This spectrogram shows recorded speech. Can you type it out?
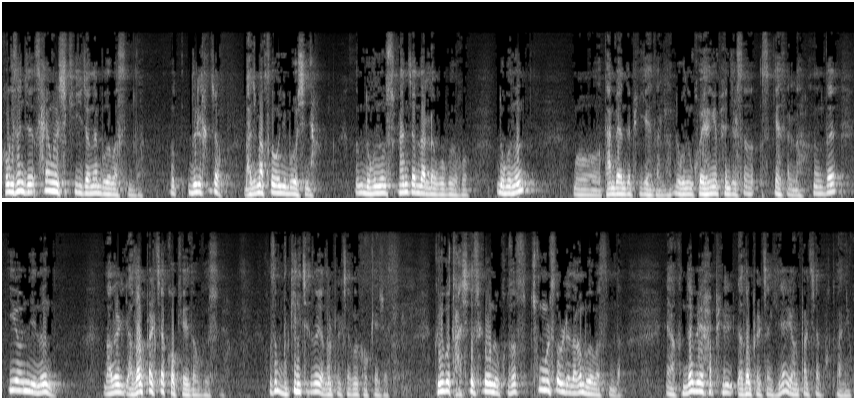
거기서 이제 사형을 시키기 전에 물어봤습니다. 뭐 늘 하죠. 마지막 소원이 무엇이냐? 그럼 누구는 술 한 잔 달라고 그러고, 누구는 뭐 담배 한 대 피게 해달라, 누구는 고향의 편지를 써, 쓰게 해달라 하는데 이 언니는 나를 여덟 발짝 걷게 해달라고 그랬어요. 그래서 묶인 채로 여덟 발짝을 걷게 해줬어요. 그리고 다시 세워놓고서 총을 쏠려다가 물어봤습니다. 야, 근데 왜 하필 여덟 발짝이냐? 열 발짝도 아니고.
